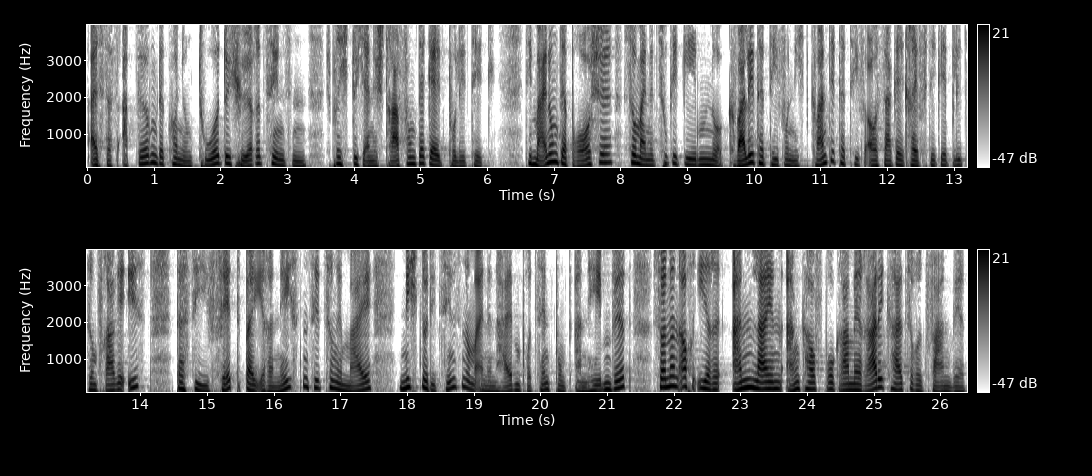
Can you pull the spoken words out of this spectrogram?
als das Abwürgen der Konjunktur durch höhere Zinsen, sprich durch eine Straffung der Geldpolitik. Die Meinung der Branche, so meine zugegeben nur qualitativ und nicht quantitativ aussagekräftige Blitzumfrage ist, dass die FED bei ihrer nächsten Sitzung im Mai nicht nur die Zinsen um einen halben Prozentpunkt anheben wird, sondern auch ihre Anleihenankaufprogramme radikal zurückfahren wird.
